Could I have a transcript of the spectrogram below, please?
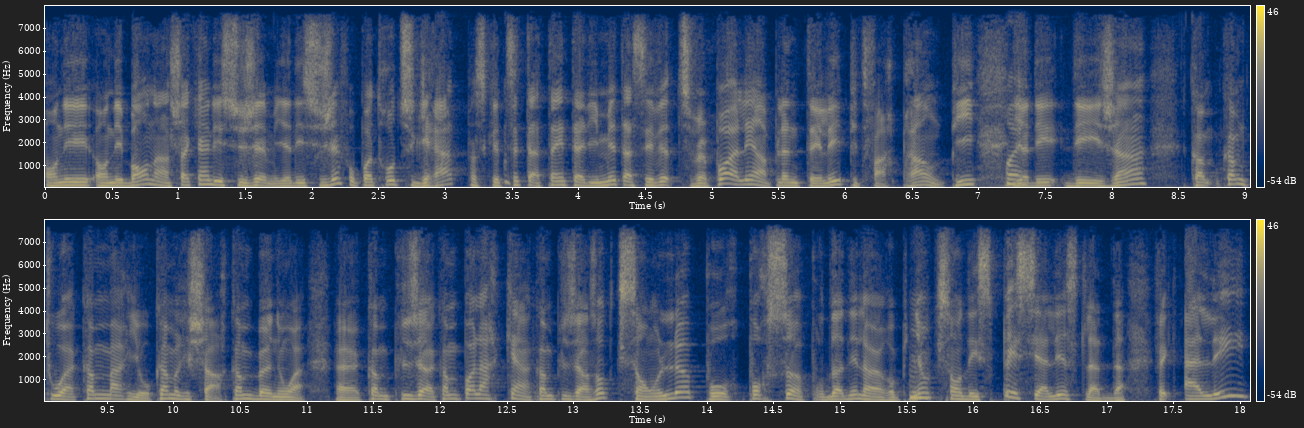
on est, on est bon dans chacun des sujets, mais il y a des sujets, faut pas trop tu grattes parce que tu atteins ta limite assez vite. Tu veux pas aller en pleine télé puis te faire prendre. Puis il y a des, des gens comme, comme toi, comme Mario, comme Richard, comme Benoît, euh, comme plusieurs, comme Paul Arcan, comme plusieurs autres qui sont là pour, pour ça, pour donner leur opinion, mm. qui sont des spécialistes là-dedans. Fait aller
